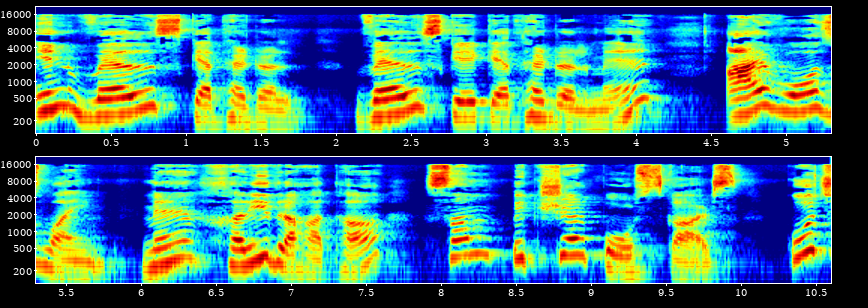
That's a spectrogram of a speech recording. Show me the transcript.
इन वेल्स कैथेड्रल वेल्स के कैथेड्रल में आई वॉज़ वाइंग मैं खरीद रहा था सम पिक्चर पोस्ट कार्ड्स कुछ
